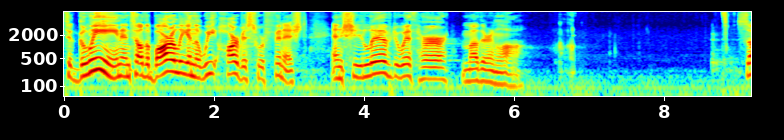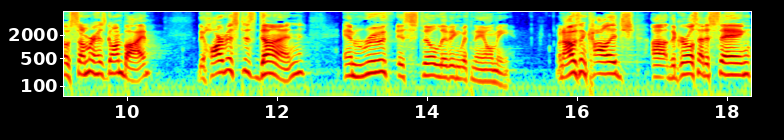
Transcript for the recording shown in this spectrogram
to glean until the barley and the wheat harvests were finished, and she lived with her mother in law. So summer has gone by, the harvest is done, and Ruth is still living with Naomi. When I was in college, uh, the girls had a saying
